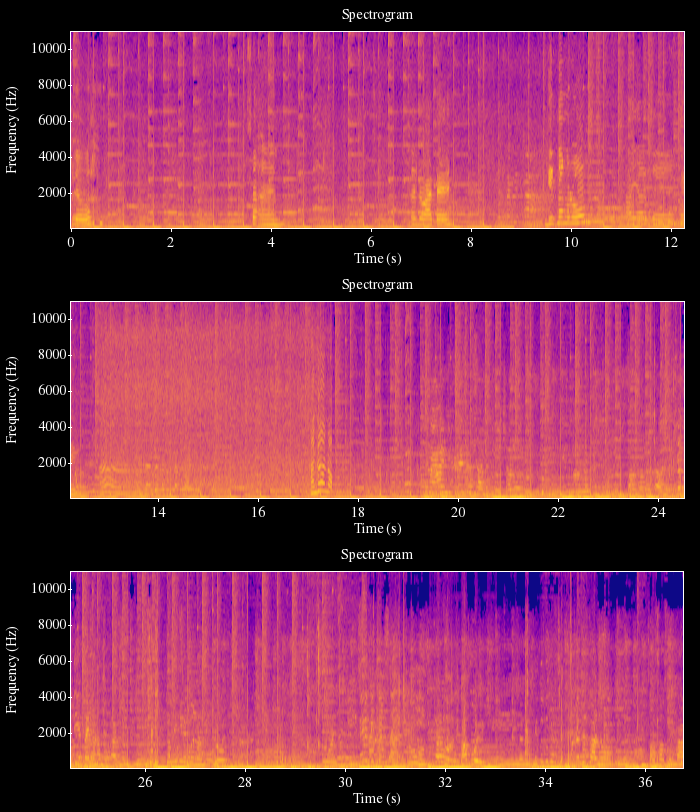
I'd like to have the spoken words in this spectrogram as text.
Hello. Saan? Hello, ate. Gitnang room? Ay, ate. Ay. Hanggang ano? Baboy. Ito, ito, ito. Maganda to, ano, sausaw suka.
